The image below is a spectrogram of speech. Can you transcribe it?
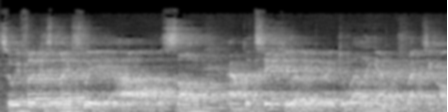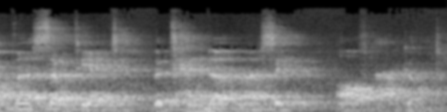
So we focus mostly uh, on the song, and particularly we're dwelling and reflecting on verse 78, the tender mercy of our God.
